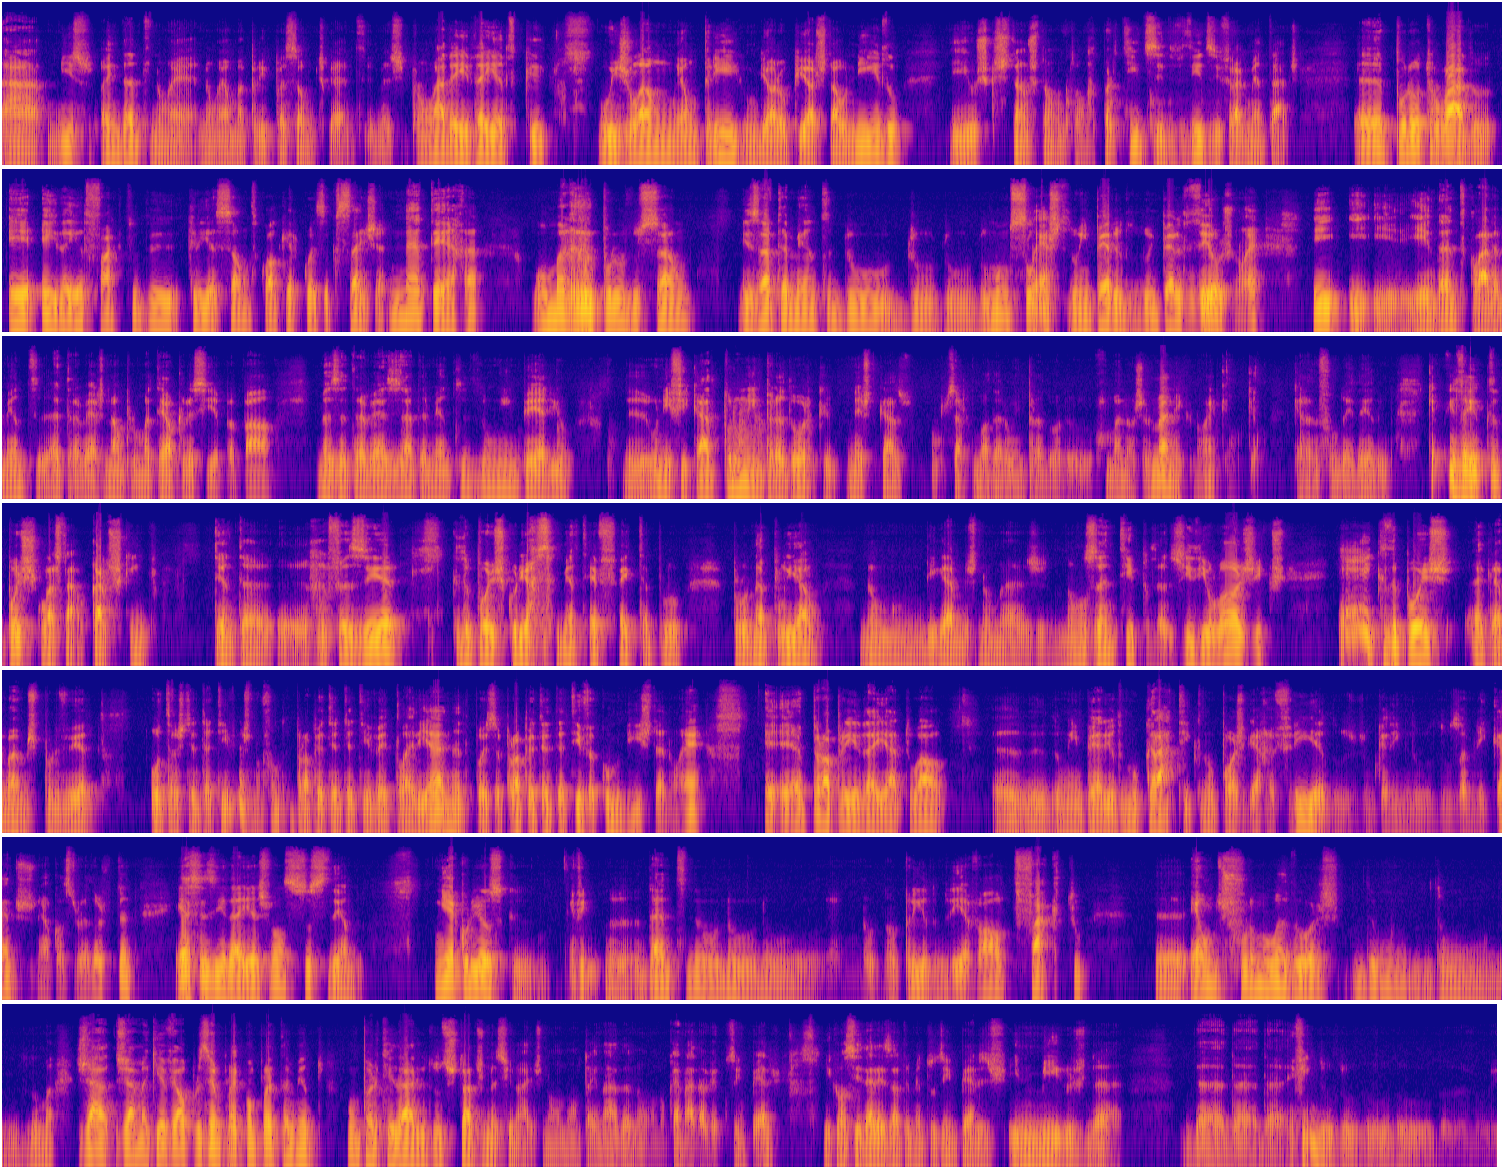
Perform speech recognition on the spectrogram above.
há, isso em Dante não é, não é uma preocupação muito grande, mas por um lado a ideia de que o Islão é um perigo, melhor ou pior está unido, e os cristãos estão, estão repartidos e divididos e fragmentados. Uh, por outro lado, é a ideia de facto de criação de qualquer coisa que seja na Terra uma reprodução exatamente do, do, do, do mundo celeste, do império, do império de Deus, não é? E, e, e em Dante, claramente, através, não por uma teocracia papal, mas através exatamente de um império eh, unificado por um imperador que, neste caso, de certo modo, era o imperador romano-germânico, não é? Que, que, que, era, no fundo, a ideia do. que é uma ideia que depois, lá está, o Carlos V tenta uh, refazer, que depois, curiosamente, é feita pelo, pelo Napoleão, num, digamos, numas, nos antípodas ideológicos, é que depois acabamos por ver outras tentativas, no fundo, a própria tentativa hitleriana, depois a própria tentativa comunista, não é? A própria ideia atual uh, de, um império democrático no pós-Guerra Fria, dos, um bocadinho do, dos americanos, dos neoconservadores, portanto, essas ideias vão se sucedendo. E é curioso que, enfim, Dante, no, no, no, no período medieval, de facto, uh, é um dos formuladores de, um, de, um, de uma. Já, já Maquiavel, por exemplo, é completamente um partidário dos Estados Nacionais, não, não tem nada, não, não quer nada a ver com os impérios e considera exatamente os impérios inimigos da, da, da, da enfim, do, do, do,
